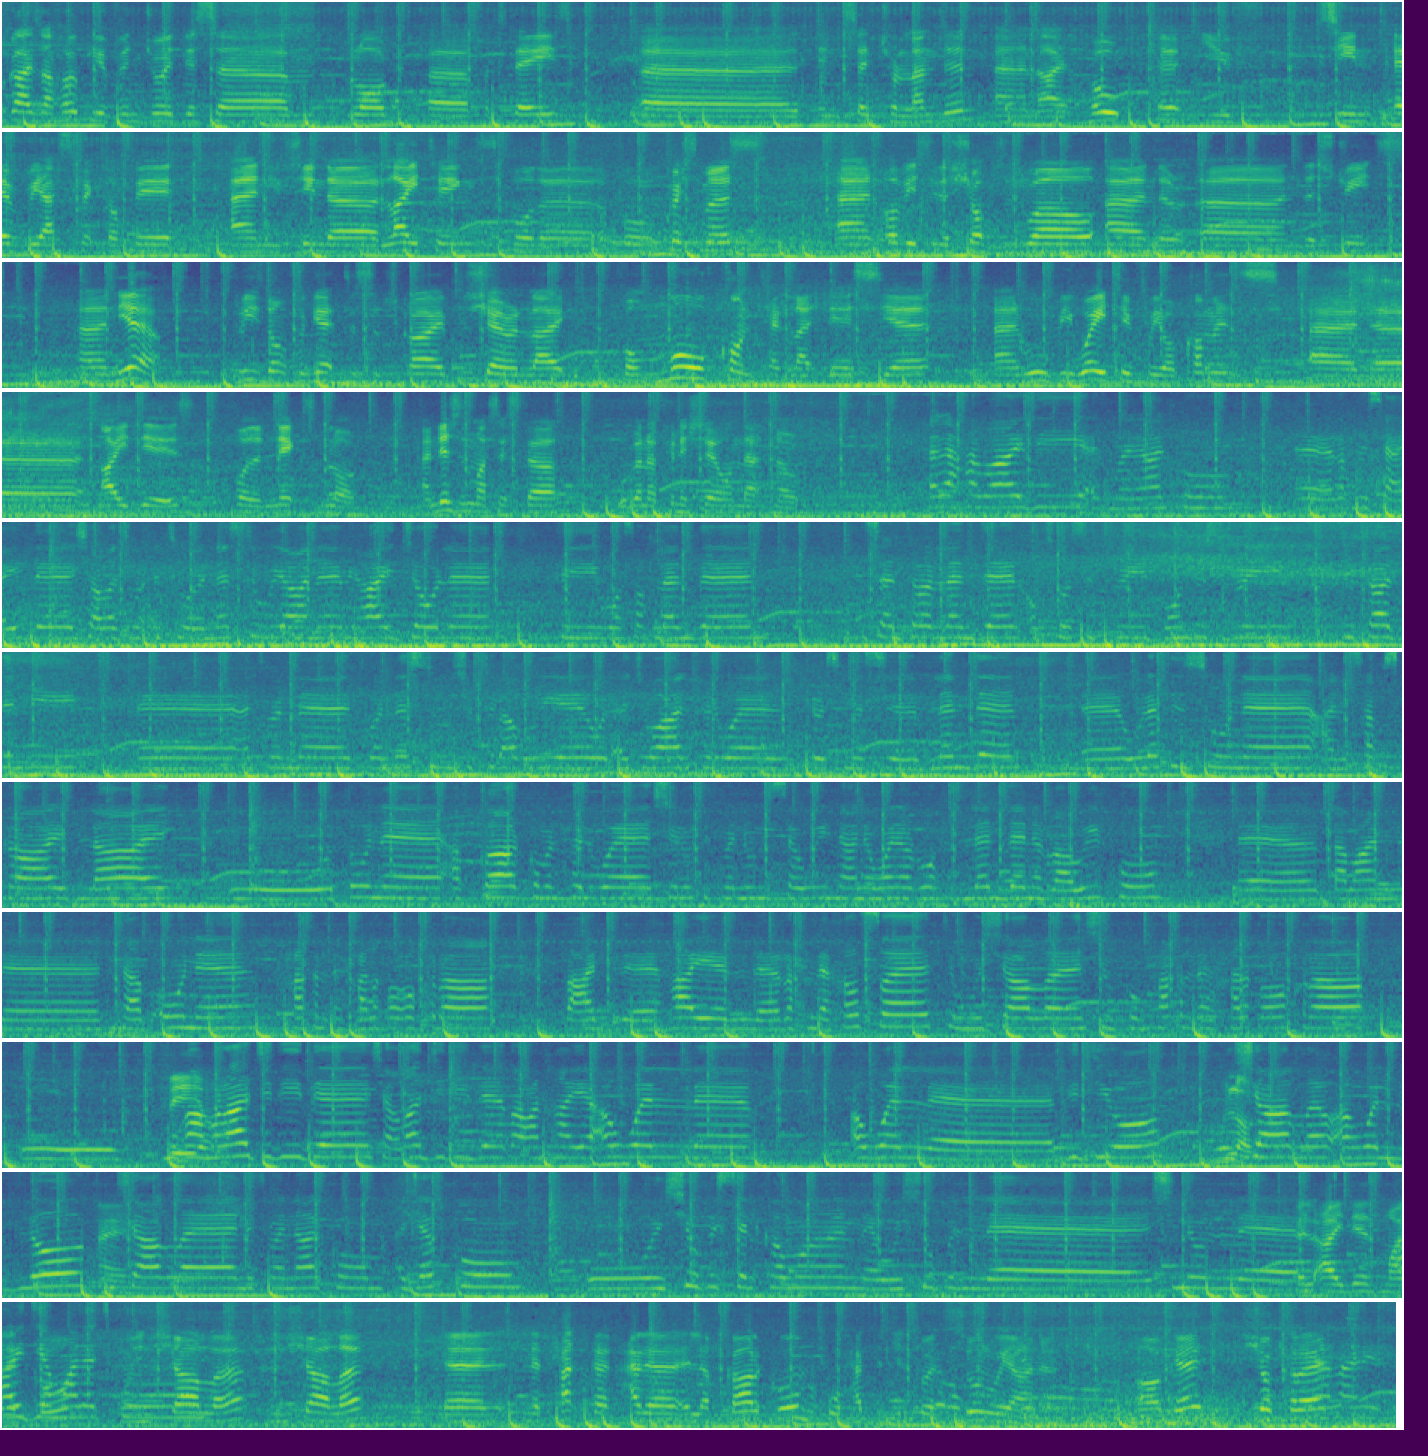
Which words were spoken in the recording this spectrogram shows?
so guys, I hope you've enjoyed this um, vlog uh, for today's uh, in central London, and I hope that you've seen every aspect of it, and you've seen the lightings for the for Christmas, and obviously the shops as well, and the, uh, and the streets, and yeah. Please don't forget to subscribe, share, and like for more content like this. Yeah, and we'll be waiting for your comments and uh, ideas for the next vlog. And this is my sister. We're gonna finish it on that note. هلا حبايبي أتمنى لكم آه، رحله سعيدة إن شاء الله تونستوا ويانا بهاي الجولة في وسط لندن سنترال لندن أوكسفورد ستريت بوند ستريت بيكاديلي آه، أتمنى تونستوا وشفتوا الاضويه والأجواء الحلوة الكريسماس بلندن آه، ولا تنسونا عن subscribe like وطونا أفكاركم الحلوة. شنو تتمنون نسوي هنا وين نروح بلندن نراويكم. آه، طبعا آه، تابعونا. حلقه أخرى بعد آه، هاي الرحلة خلصت. وإن شاء الله نشوفكم حلقه حلقة أخرى. ومغامرات جديدة شغلات جديدة. طبعا هاي اول آه، أول آه، فيديو. وإن. شاء الله أول فلوج. ان شاء الله نتمنى لكم عجبكم ونشوف السل كمان ونشوف ال- شنو ال- الايديز مالتكم. مالتكم. وإن شاء الله إن شاء الله آه، نتحقق على افكاركم وحتى تجلسون ويانا. أوكي؟ شكرا.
